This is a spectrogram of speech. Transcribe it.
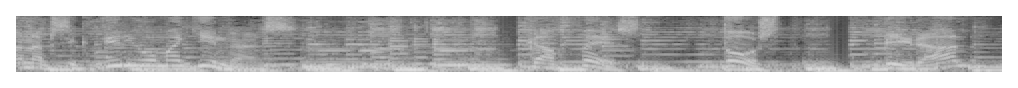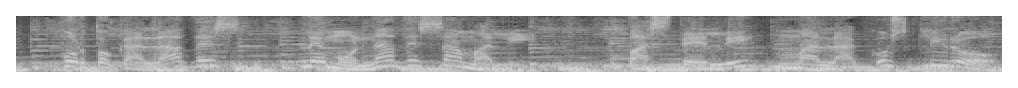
Αναψυκτήριο Μαγκίνας Καφές, τόστ, μπιράλ, πορτοκαλάδες, λεμονάδες άμαλι Παστέλι, μαλακό σκληρό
